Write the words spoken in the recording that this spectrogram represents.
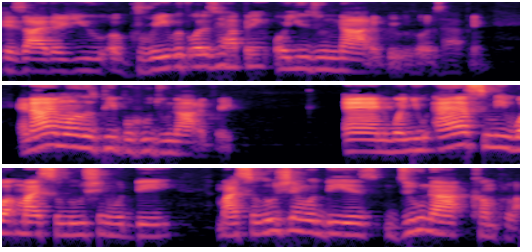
It is either you agree with what is happening or you do not agree with what is happening. And I am one of those people who do not agree. And when you ask me what my solution would be, my solution would be is do not comply.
